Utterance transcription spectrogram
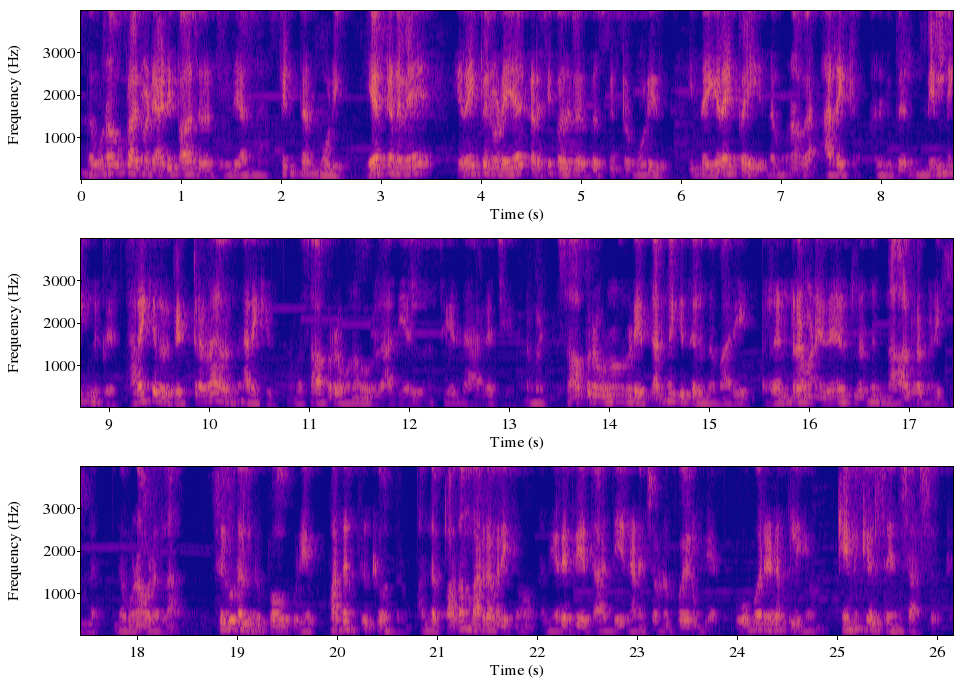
இந்த உணவு குழாயினுடைய அடிப்பாகத்தில் இருக்கக்கூடிய அந்த ஸ்பின்டர் மூடிக்கும். ஏற்கனவே இறைப்பினுடைய கடைசி பகுதியில் இருக்கிற ஸ்பின்டர் மூடி இருக்கு. இந்த இறைப்பை இந்த உணவை அரைக்கும். அதுக்கு பேர் மில்லிங்னு பேர். அரைக்கிறது லிட்டரலாக வந்து அரைக்குது நம்ம சாப்பிட்ற உணவுகள் அது எல்லாம் சேர்ந்து அரைச்சு நம்ம சாப்பிட்ற உணவுடைய தன்மைக்கு தகுந்த மாதிரி ரெண்டரை மணி நேரத்துலேருந்து நாலரை மணிக்குள்ள இந்த உணவுகள் எல்லாம் சிறுகுடலுக்கு போகக்கூடிய பதத்துக்கு வந்துடும் அந்த பதம் வர்ற வரைக்கும் அது இறப்பையை தாண்டி நினைச்சோன்னு போயிட முடியாது. ஒவ்வொரு இடத்துலையும் கெமிக்கல் சென்சார்ஸ் இருக்கு.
